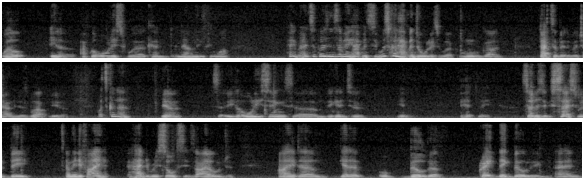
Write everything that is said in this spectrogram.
well you know I've got all this work and, and now I'm thinking well hey man, supposing something happens to him, what's going to happen to all his work? Oh God, that's a bit of a challenge as well. You know, what's going to, you know, so you got all these things um, beginning to, you know, hit me. So the success would be, I mean, if I had the resources, I would, I'd um, get a or build a great big building and.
